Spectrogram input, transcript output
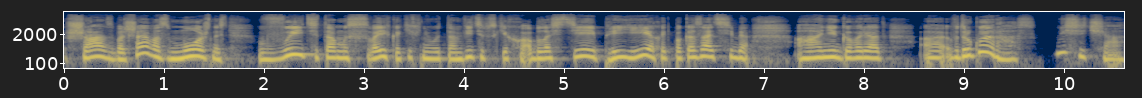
шанс, большая возможность выйти там из своих каких-нибудь там витебских областей, приехать, показать себя. А они говорят, «А, в другой раз, не сейчас.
